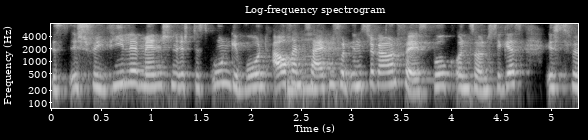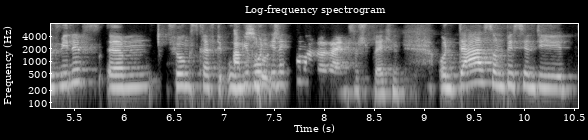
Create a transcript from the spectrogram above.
das ist für viele Menschen ist das ungewohnt, auch mhm. in Zeiten von Instagram und Facebook und sonstiges, ist für viele ähm, Führungskräfte ungewohnt, Absolut. in eine Kamera reinzusprechen. Und da so ein bisschen die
